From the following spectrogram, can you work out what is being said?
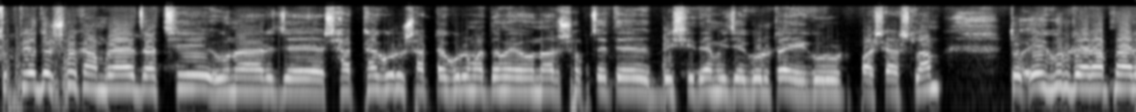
তো প্রিয় দর্শক আমরা যাচ্ছি ওনার যে সাতটা গরু সাতটা গরুর মাধ্যমে ওনার সবচাইতে বেশি দামি যে গরুটা এই গরুর পাশে আসলাম। তো এই গরুটার আপনার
